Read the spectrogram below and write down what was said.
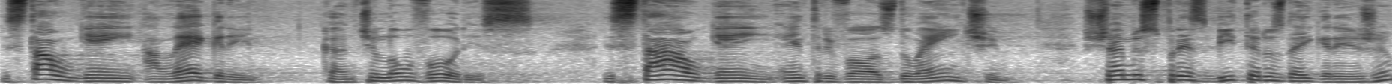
Está alguém alegre? Cante louvores. Está alguém entre vós doente? Chame os presbíteros da igreja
